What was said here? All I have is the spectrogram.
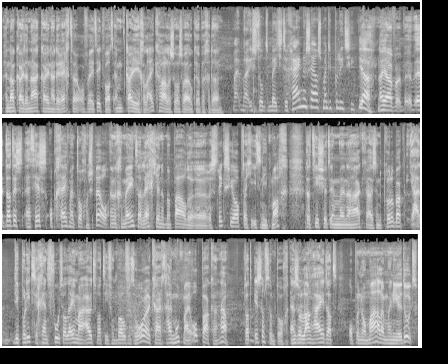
En dan kan je daarna kan je naar de rechter of weet ik wat. En kan je je gelijk halen zoals wij ook hebben gedaan. Maar, maar u stond een beetje te geinen zelfs met die politie. Ja, nou ja, dat is, het is op een gegeven moment toch een spel. Een gemeente leg je een bepaalde uh, restrictie op dat je iets niet mag. Dat t-shirt in een haakkruis in de prullenbak. Ja, die politieagent voert alleen maar uit wat hij van boven te horen krijgt. Hij moet mij oppakken. Nou, dat is het hem toch. En zolang hij dat op een normale manier doet...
